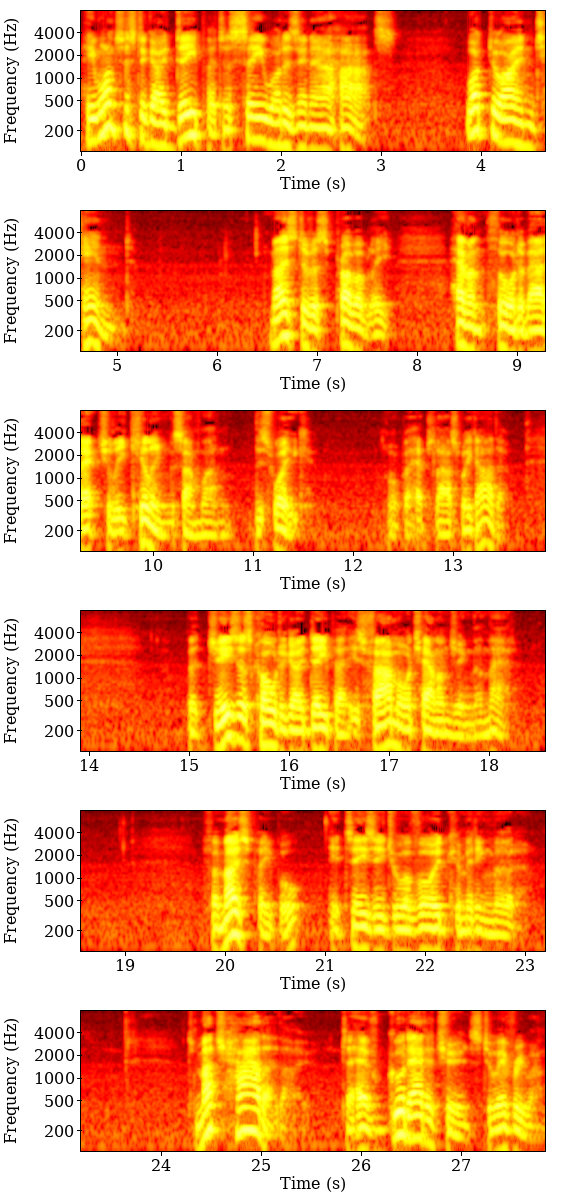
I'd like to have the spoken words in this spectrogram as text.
He wants us to go deeper to see what is in our hearts. What do I intend? Most of us probably haven't thought about actually killing someone this week, or perhaps last week either. But Jesus' call to go deeper is far more challenging than that. For most people, it's easy to avoid committing murder. It's much harder, though, to have good attitudes to everyone,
